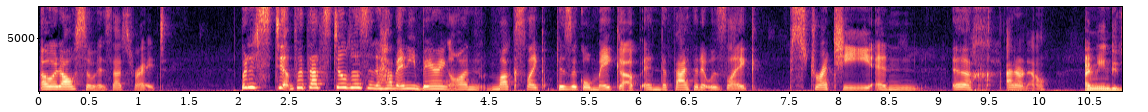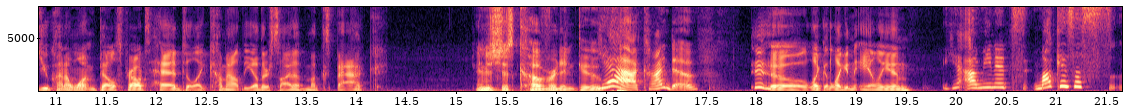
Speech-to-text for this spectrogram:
Oh, it also is. That's right. But it's still, but that still doesn't have any bearing on Muk's like physical makeup and the fact that it was like stretchy and ugh. I don't know. I mean, did you kind of want Bellsprout's head to like come out the other side of Muk's back? And it's just covered in goop. Yeah, kind of. Ew, like like an alien. Yeah, I mean, it's Muk is a sl-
